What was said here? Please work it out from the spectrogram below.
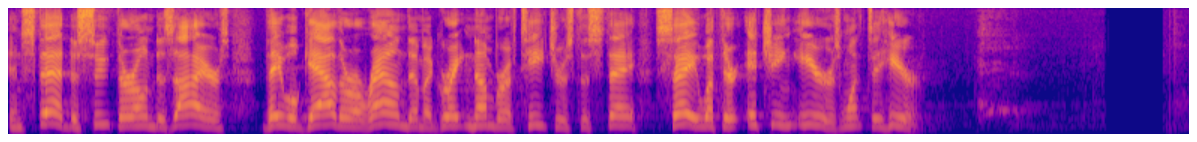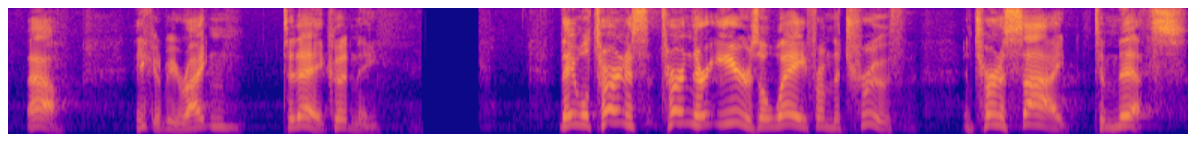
Instead, to suit their own desires, they will gather around them a great number of teachers to stay, say what their itching ears want to hear. Wow, he could be writing today, couldn't he? They will turn, turn their ears away from the truth and turn aside to myths.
